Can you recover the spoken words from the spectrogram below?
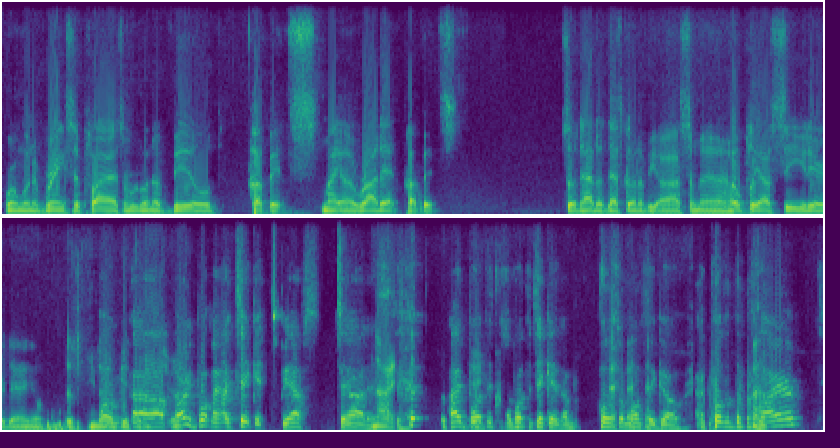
where I'm going to bring supplies and we're going to build puppets, my uh, Rodette puppets. So that that's going to be awesome, man. Hopefully, I'll see you there, Daniel. Just, you know, oh, get uh, I already bought my ticket. To be honest. Nice. I bought the I bought the ticket close a month ago. I pulled up the uh-huh. flyer. Uh-huh.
